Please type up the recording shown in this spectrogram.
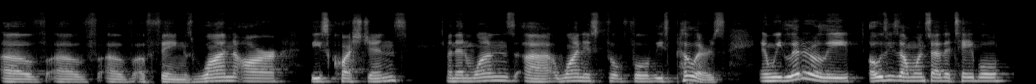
of, of, of, of things. One are these questions, and then one's uh, one is full, full of these pillars. And we literally, Ozzy's on one side of the table,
